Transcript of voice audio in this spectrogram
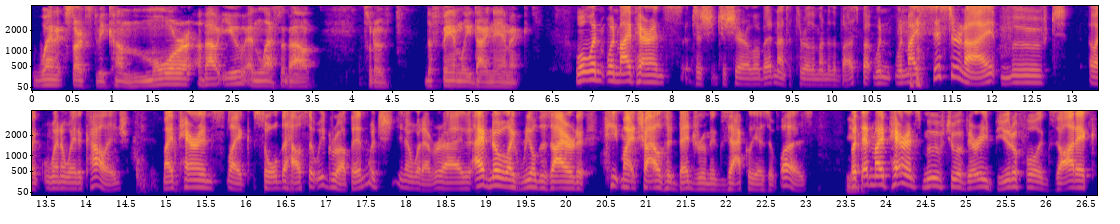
when it starts to become more about you and less about sort of the family dynamic Well, when when my parents to sh- to share a little bit, not to throw them under the bus, but when when my sister and I moved, like went away to college, my parents like sold the house that we grew up in, which you know whatever. I I have no like real desire to keep my childhood bedroom exactly as it was. But then my parents moved to a very beautiful, exotic,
